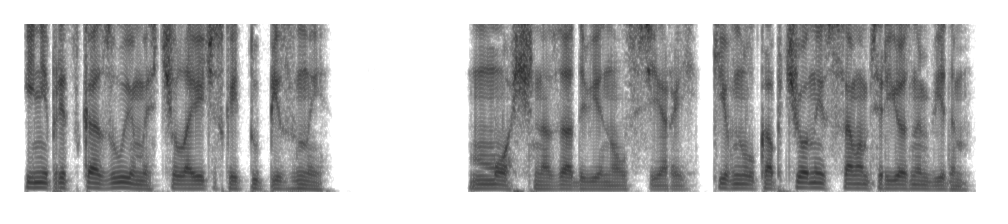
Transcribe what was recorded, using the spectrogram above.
и непредсказуемость человеческой тупизны». Мощно задвинул Серый, кивнул Копченый с самым серьезным видом.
